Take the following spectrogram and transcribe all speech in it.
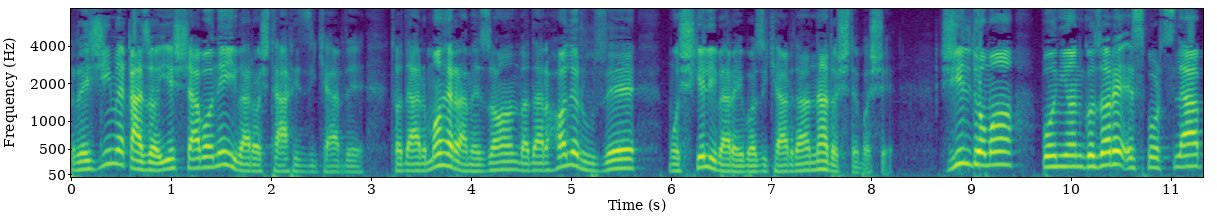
رژیم غذایی شبانه ای براش طرح‌ریزی کرده تا در ماه رمضان و در حال روزه مشکلی برای بازی کردن نداشته باشه. ژیل دوما بنیانگذار اسپورتس لب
